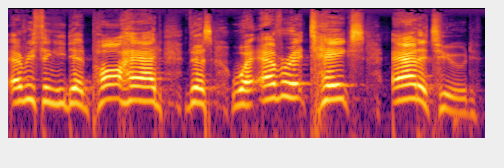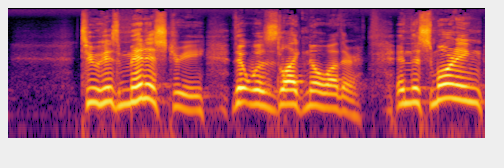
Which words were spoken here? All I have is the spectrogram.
everything he did. Paul had this whatever it takes attitude to his ministry that was like no other. And this morning,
